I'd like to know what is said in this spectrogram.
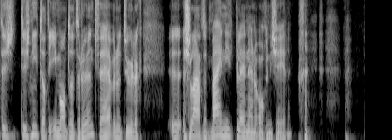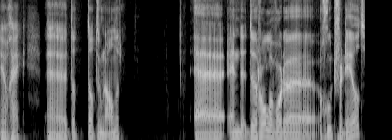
Het, is, het is niet dat iemand het runt. We hebben natuurlijk, eh, ze laten het mij niet plannen en organiseren. Heel gek. Eh, dat, dat doen anderen. Eh, en de, de rollen worden goed verdeeld.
